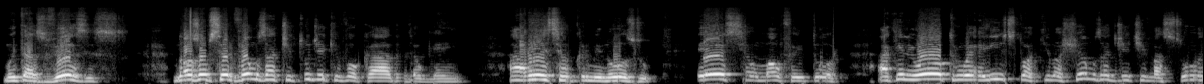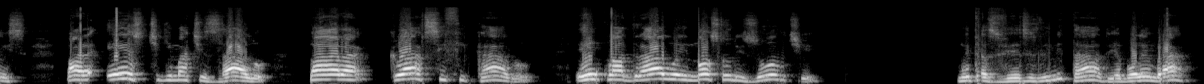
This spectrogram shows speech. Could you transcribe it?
Muitas vezes, nós observamos a atitude equivocada de alguém. Ah, esse é o criminoso, esse é o malfeitor, aquele outro é isto, aquilo. Achamos adjetivações para estigmatizá-lo, para classificá-lo enquadrá-lo em nosso horizonte, muitas vezes limitado. E é bom lembrar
